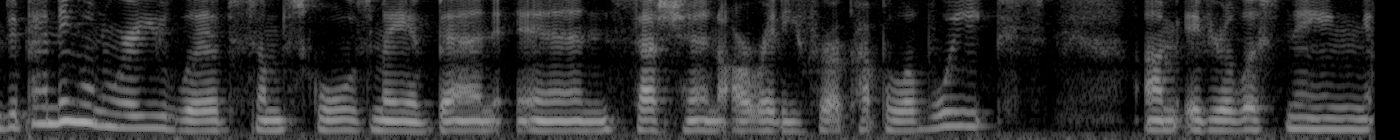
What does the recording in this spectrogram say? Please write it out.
Depending on where you live, some schools may have been in session already for a couple of weeks. Um, if you're listening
